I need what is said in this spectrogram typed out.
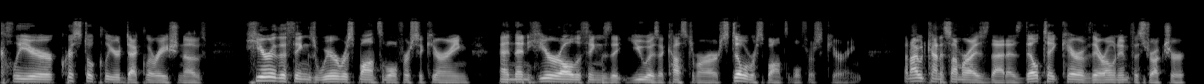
clear, crystal clear declaration of here are the things we're responsible for securing, and then here are all the things that you as a customer are still responsible for securing. And I would kind of summarize that as they'll take care of their own infrastructure,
